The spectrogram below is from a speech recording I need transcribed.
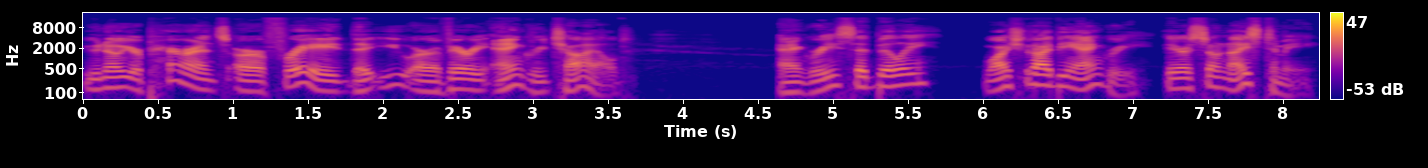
You know your parents are afraid that you are a very angry child. Angry? said Billy. Why should I be angry? They are so nice to me.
